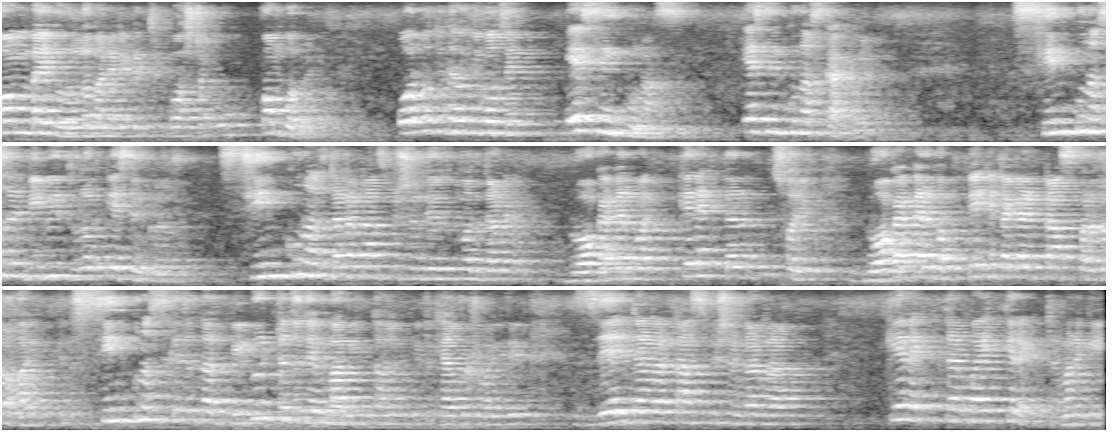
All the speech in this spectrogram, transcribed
কম ব্যয় হলো মানে এটা ক্ষেত্রে কষ্টটা খুব কম পড়বে। পরবর্তী দেখো কি বলছে? এসিনক্রোনাস এসিনক্রোনাস কাকে বলে? সিনক্রোনাসের বিপরীত হলো এসিনক্রোনাস সিনক্রোনাস ডাটা ট্রান্সমিশন দিয়ে তোমাদের ডাটা ব্লক আকারে বা ক্যারেক্টার সরি ব্লক আকারে বা প্যাকেট আকারে ট্রান্সফার করা হয়। কিন্তু সিনক্রোনাস ক্ষেত্রে তার বিপরীতটা যদি আমি ভাবি, তাহলে একটু খেয়াল করে সবাই যে data transmission data character by character মানে কি?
